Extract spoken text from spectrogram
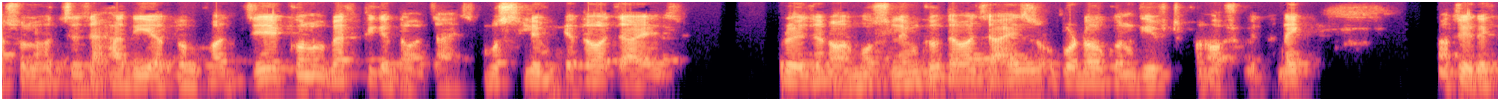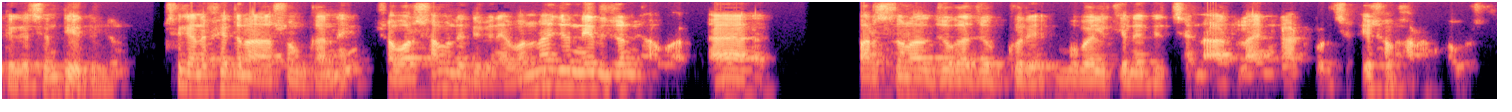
আসল হচ্ছে যে হাদিয়া তোহফা যে কোনো ব্যক্তিকে দেওয়া যায় মুসলিমকে দেওয়া যায় প্রয়োজন অমুসলিমকেও দেওয়া যায় ওপরটাও কোন গিফট কোনো অসুবিধা নেই। পাত্রী দেখতে গেছেন, দিয়ে দিলেন। সেখানে ফেতনার আশঙ্কা নেই, সবার সামনে দিবেন। এমন নয় যে নির্জনে আবার হ্যাঁ পার্সোনাল যোগাযোগ করে মোবাইল কিনে দিচ্ছেন, আর লাইন ঘাট করছেন, এসব হারাম অবস্থা।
